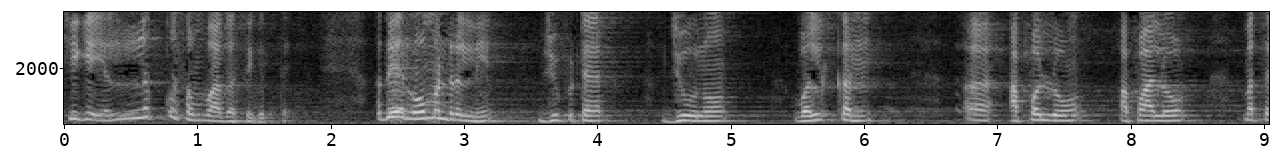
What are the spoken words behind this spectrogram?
ಹೀಗೆ ಎಲ್ಲಕ್ಕೂ ಸಂವಾದ ಸಿಗುತ್ತೆ. ಅದೇ ರೋಮನ್ರಲ್ಲಿ ಜುಪಿಟರ್, ಜೂನೋ, ವಲ್ಕನ್ ಅಪಲ್ಲೋ, ಅಪಾಲೋ, ಮತ್ತು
